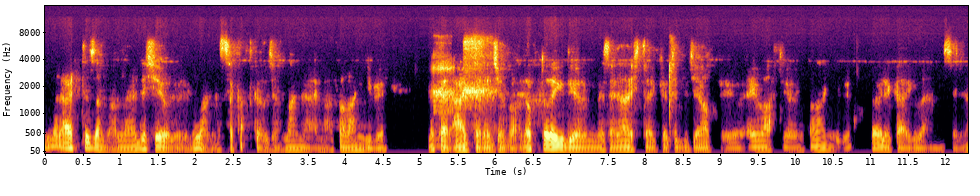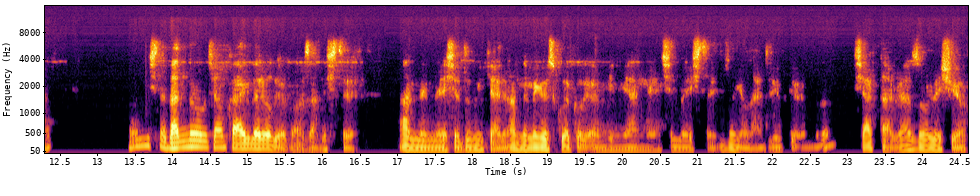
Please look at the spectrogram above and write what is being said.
Bunlar arttığı zamanlarda şey oluyor. Ulan sakat kalacağım lan galiba falan gibi. Ne kadar artar acaba? Doktora gidiyorum mesela işte kötü bir cevap veriyor. Eyvah diyorum falan gibi. Böyle kaygılar mesela. Onun işte ben ne olacağım kaygıları oluyor bazen işte. Annemle yaşadığım hikayeler. Anneme göz kulak oluyorum bilmeyenler için de işte uzun yıllardır yapıyorum bunu. Şartlar biraz zorlaşıyor.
